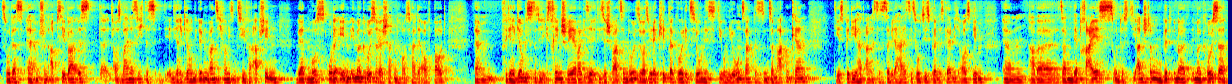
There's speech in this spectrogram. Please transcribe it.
so dass ähm, schon absehbar ist, äh, aus meiner Sicht, dass die Regierung irgendwann sich von diesem Ziel verabschieden werden muss oder eben immer größere Schattenhaushalte aufbaut Ähm, für die Regierung ist es natürlich extrem schwer, weil diese, diese schwarze Null sowas wie der Kit der Koalition ist. Die Union sagt, das ist unser Markenkern. Die SPD hat Angst, dass es da wieder heißt, die Sozis können das Geld nicht ausgeben. Ähm, aber sagen, der Preis und das, die Anstrengung wird immer, immer größer,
